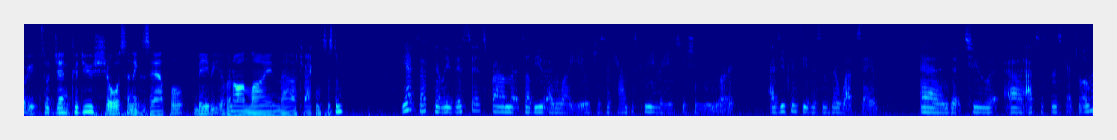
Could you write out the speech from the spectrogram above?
Okay, so Jen, could you show us an example, maybe, of an online uh, tracking system? Yeah, definitely. This is from WNYU, which is a campus community radio station in New York. As you can see, this is their website. And to uh, access their schedule,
